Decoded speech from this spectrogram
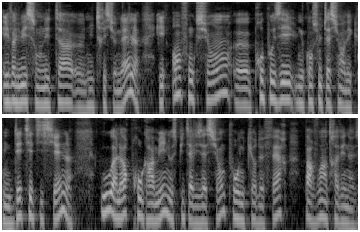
évaluer son état euh, nutritionnel et en fonction euh, proposer une consultation avec une diététicienne ou alors programmer une hospitalisation pour une cure de fer par voie intraveineuse.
